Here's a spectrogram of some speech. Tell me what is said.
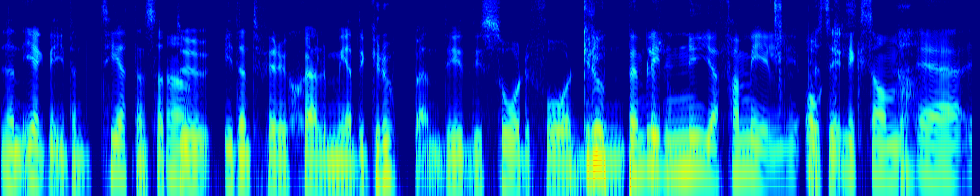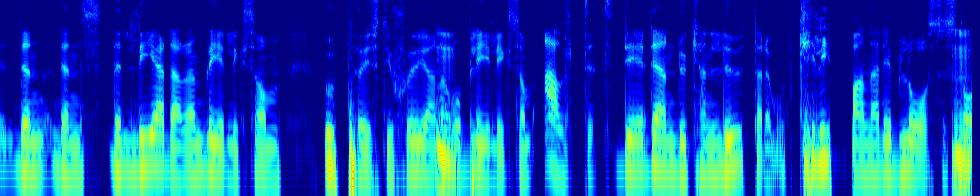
den egna identiteten så att Ja. du identifierar dig själv med gruppen. Det, det är så du får din Gruppen blir person. din nya familj och Precis. liksom, eh, den, den, den ledaren blir liksom upphöjs till skyarna Mm. och blir liksom alltet. Det är den du kan luta dig mot. Klippan när det blåser Mm.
